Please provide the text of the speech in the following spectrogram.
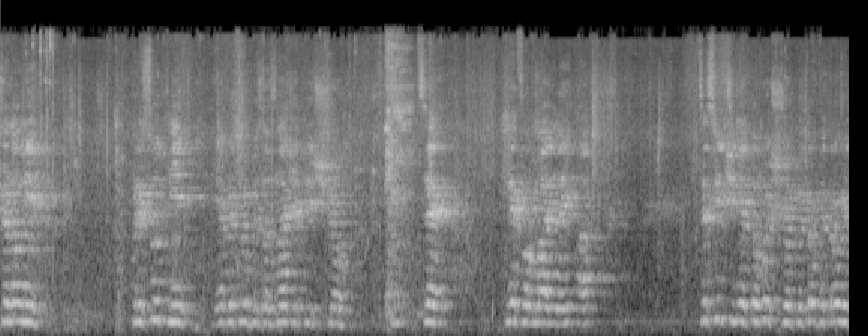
Шановні присутні, я хотів би зазначити, що це неформальний акт. Це свідчення того, що Петро Петрович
